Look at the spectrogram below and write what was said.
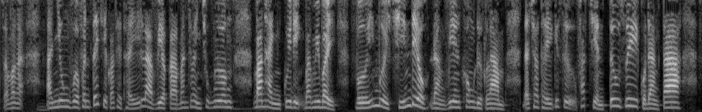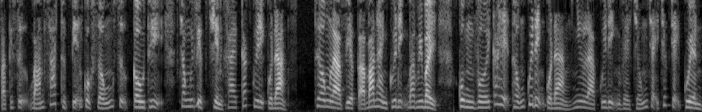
Dạ vâng ạ. À, Nhung vừa phân tích thì có thể thấy là việc à, Ban chấp hành Trung ương ban hành quy định 37 với 19 điều đảng viên không được làm đã cho thấy cái sự phát triển tư duy của Đảng ta và cái sự bám sát thực tiễn cuộc sống, sự cầu thị trong cái việc triển khai các quy định của Đảng. Thưa ông là việc à, ban hành quy định 37 cùng với các hệ thống quy định của Đảng như là quy định về chống chạy chức chạy quyền,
